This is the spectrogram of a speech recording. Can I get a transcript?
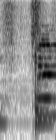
Musik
